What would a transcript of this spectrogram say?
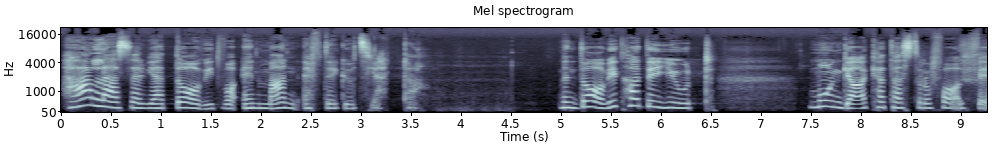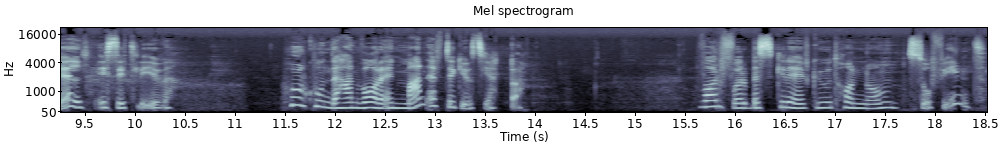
Här läser vi att David var en man efter Guds hjärta. Men David hade gjort många katastrofala fel i sitt liv. Hur kunde han vara en man efter Guds hjärta? Varför beskrev Gud honom så fint?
